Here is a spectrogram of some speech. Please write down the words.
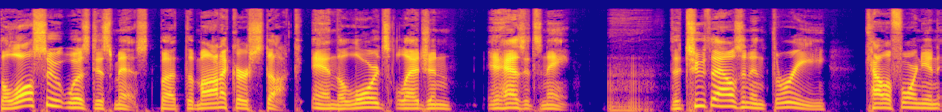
The lawsuit was dismissed, but the moniker stuck, and the Lords legend it has its name. Mm-hmm. The 2003 Californian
